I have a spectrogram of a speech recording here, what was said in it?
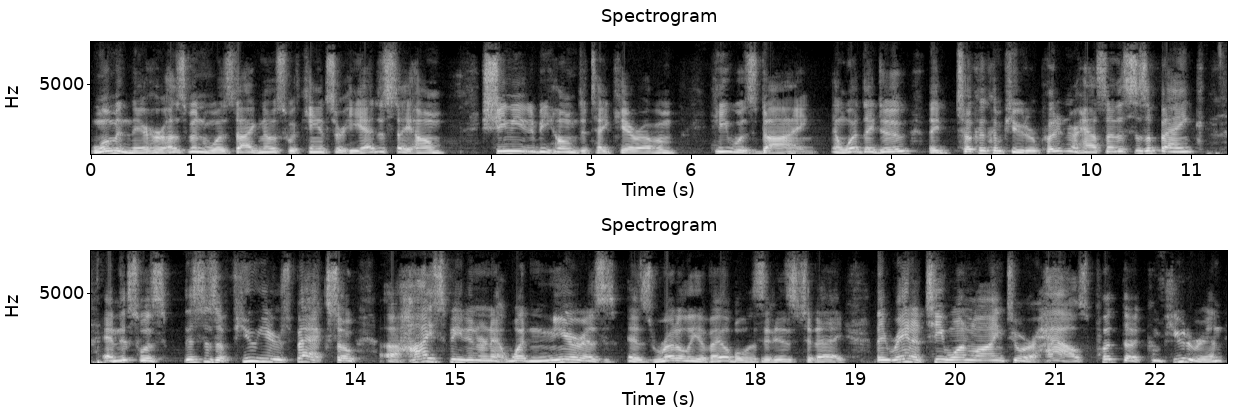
woman there, her husband was diagnosed with cancer. He had to stay home. She needed to be home to take care of him he was dying. And what they do? They took a computer, put it in her house. Now this is a bank, and this was this is a few years back. So a high speed internet wasn't near as as readily available as it is today. They ran a T1 line to her house, put the computer in,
